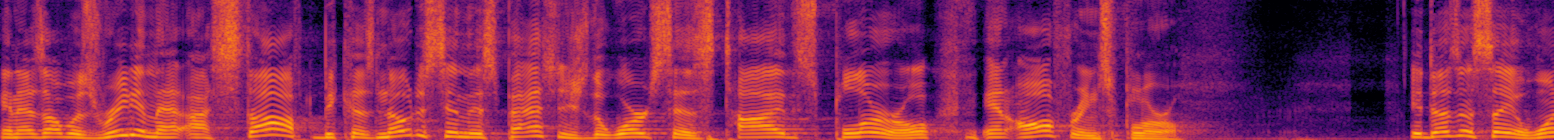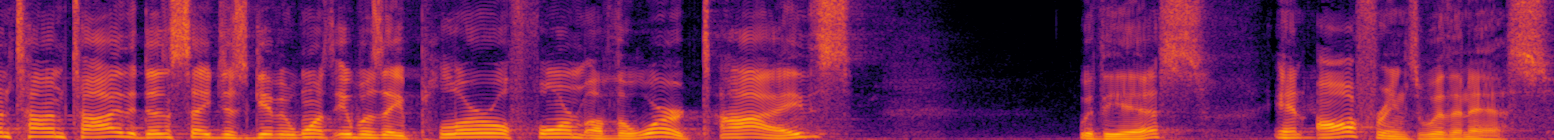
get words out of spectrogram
And as I was reading that, I stopped because notice in this passage the word says tithes plural and offerings plural. It doesn't say a one time tithe, it doesn't say just give it once. It was a plural form of the word tithes with the S and offerings with an S.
